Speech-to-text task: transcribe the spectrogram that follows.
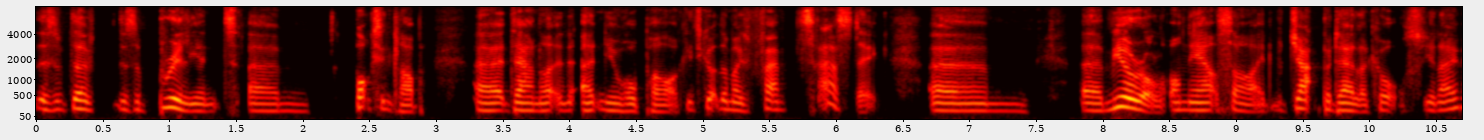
There's a there's there's a brilliant um, boxing club uh, down at, at Newhall Park. It's got the most fantastic um, uh, mural on the outside with Jack Bedell, of course. You know, yeah.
